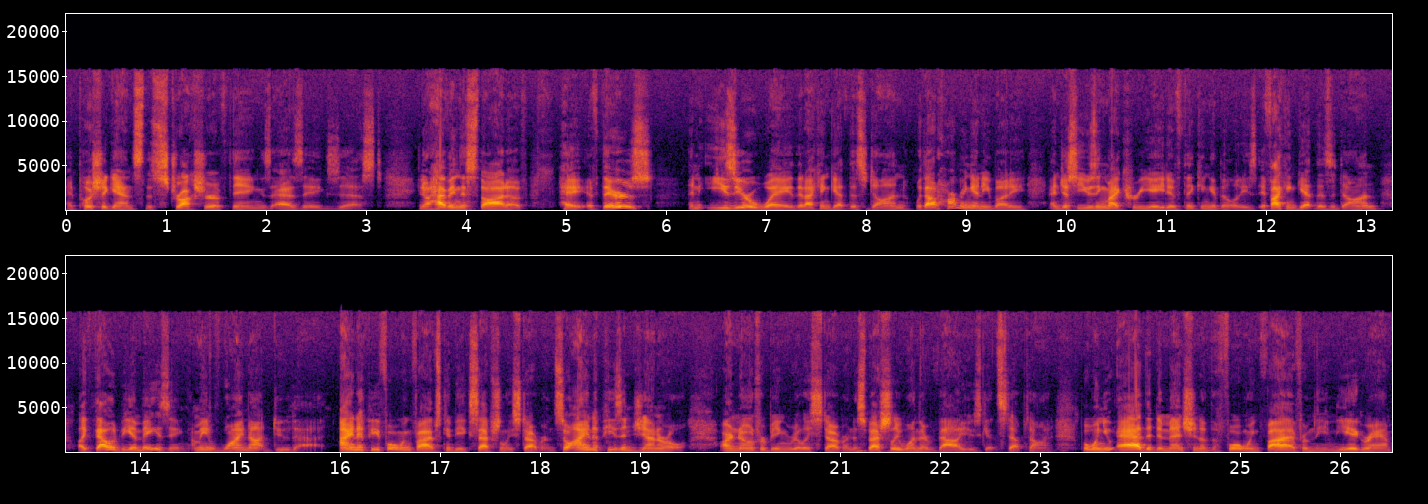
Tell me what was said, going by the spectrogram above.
and push against the structure of things as they exist. You know, having this thought of, hey, if there's an easier way that I can get this done without harming anybody and just using my creative thinking abilities, if I can get this done, like that would be amazing. I mean, why not do that? INFP 4 wing 5s can be exceptionally stubborn. So INFPs in general are known for being really stubborn, especially when their values get stepped on. But when you add the dimension of the 4 wing 5 from the Enneagram,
